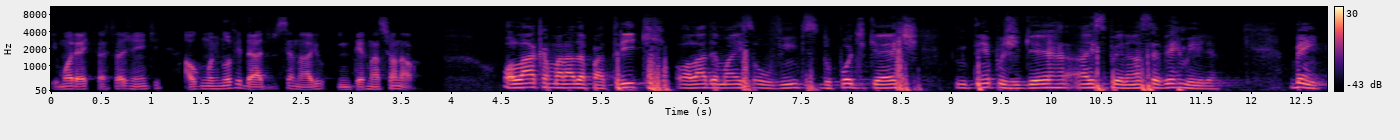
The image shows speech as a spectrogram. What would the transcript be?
E Moretti traz para a gente algumas novidades do cenário internacional. Olá, camarada Patrick. Olá, demais ouvintes do podcast. Em tempos de guerra, a esperança é vermelha. Bem,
